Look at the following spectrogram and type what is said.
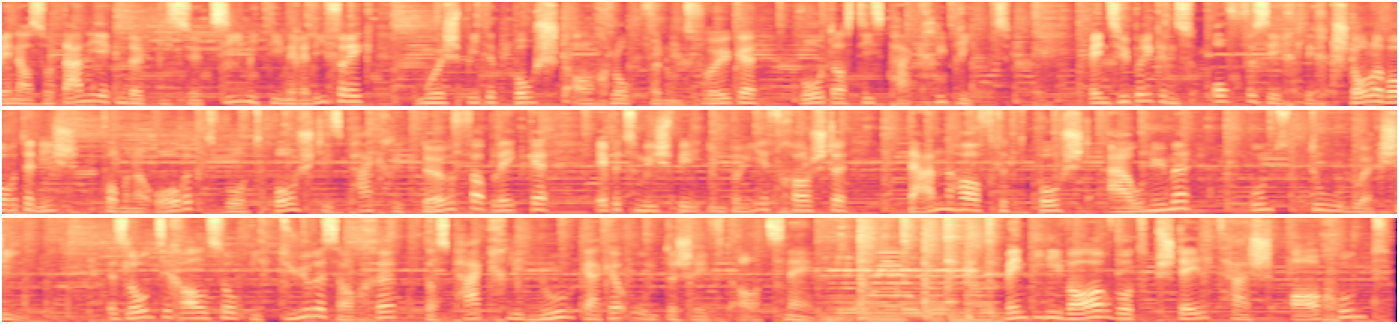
Wenn also dann irgendetwas sein mit deiner Lieferung, musst du bei der Post anklopfen und fragen, wo das dein Päckchen bleibt. Wenn es übrigens offensichtlich gestohlen worden ist, von einem Ort, wo die Post dein Päckchen dürfen ablegen eben zum Beispiel im Briefkasten, dann haftet die Post auch nicht mehr und du schaust ein. Es lohnt sich also bei teuren Sachen, das Päckchen nur gegen Unterschrift anzunehmen. Wenn deine Ware, die du bestellt hast, ankommt,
